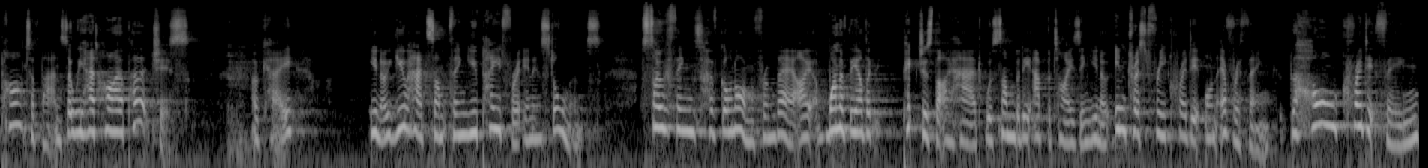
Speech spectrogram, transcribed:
part of that, and so we had higher purchase. Okay, You know, you had something, you paid for it in installments. So things have gone on from there. I, one of the other pictures that I had was somebody advertising, you know, interest free credit on everything. The whole credit thing,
